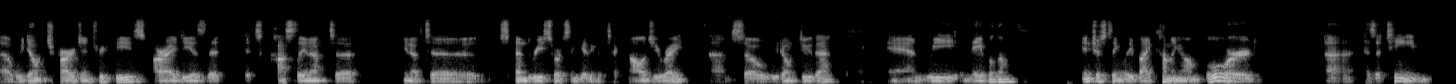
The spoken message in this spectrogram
uh, we don't charge entry fees. Our idea is that it's costly enough to you know to spend the resource in getting the technology right. Um, so we don't do that, and we enable them. Interestingly, by coming on board uh, as a team,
